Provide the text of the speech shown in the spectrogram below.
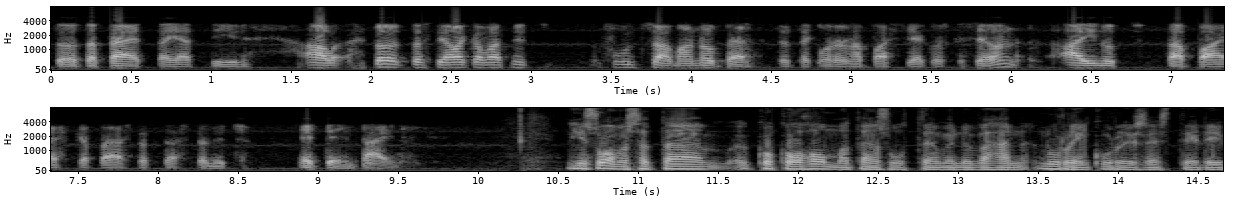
tuota, päättäjät, niin al, toivottavasti alkavat nyt funtsaamaan nopeasti tätä koronapassia, koska se on ainut tapa ehkä päästä tästä nyt eteenpäin. Niin Suomessa tämä koko homma tämän suhteen on mennyt vähän nurinkurisesti, eli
